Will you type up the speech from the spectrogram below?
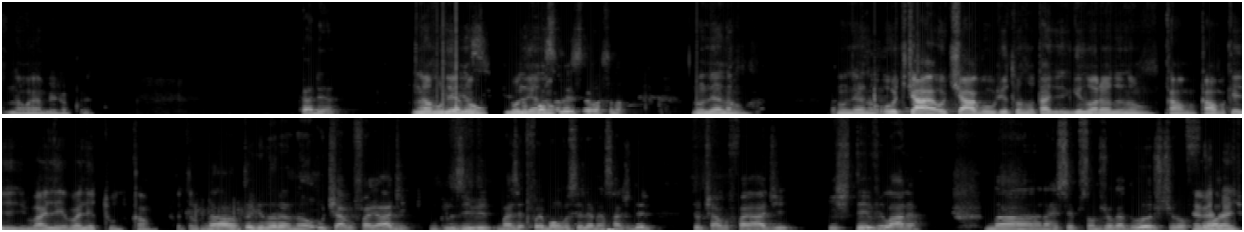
Não é a mesma coisa. Cadê? Não, não, lê não. Não, lê não. Negócio, não. Não lê não. Não lê não. O Thiago, o, Thiago, o Vitor não tá ignorando, não. Calma, calma que ele vai ler, vai ler tudo, calma. Não, não tô ignorando, não. O Thiago Fayad, inclusive, mas foi bom você ler a mensagem dele, que o Thiago Fayad esteve lá, né? Na, na recepção dos jogadores, tirou foto. É verdade.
